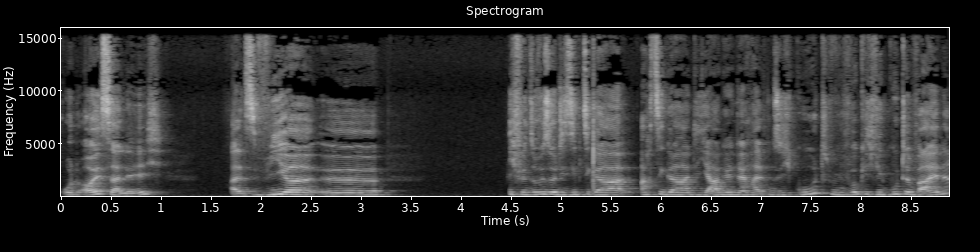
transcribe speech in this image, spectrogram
und äußerlich als wir. Äh, ich finde sowieso die 70er, 80er, die Jahrgänge halten sich gut, wirklich wie gute Weine.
